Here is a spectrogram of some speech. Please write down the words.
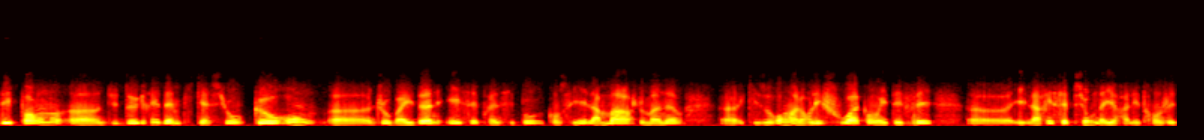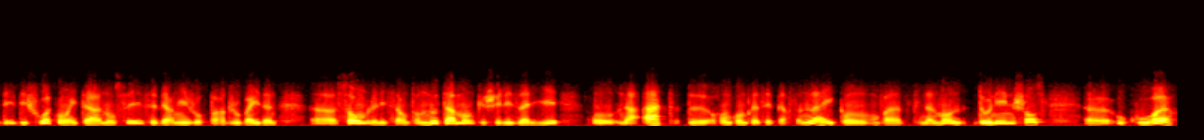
dépendre euh, du degré d'implication qu'auront euh, Joe Biden et ses principaux conseillers, la marge de manœuvre euh, qu'ils auront. Alors les choix qui ont été faits et la réception d'ailleurs à l'étranger des, des, choix qui ont été annoncés ces derniers jours par Joe Biden semble laisser entendre notamment que chez les alliés, on a hâte de rencontrer ces personnes-là et qu'on va finalement donner une chance aux coureurs.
